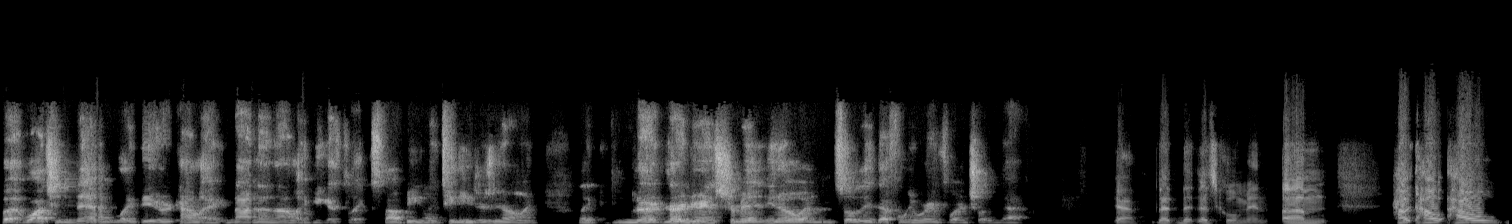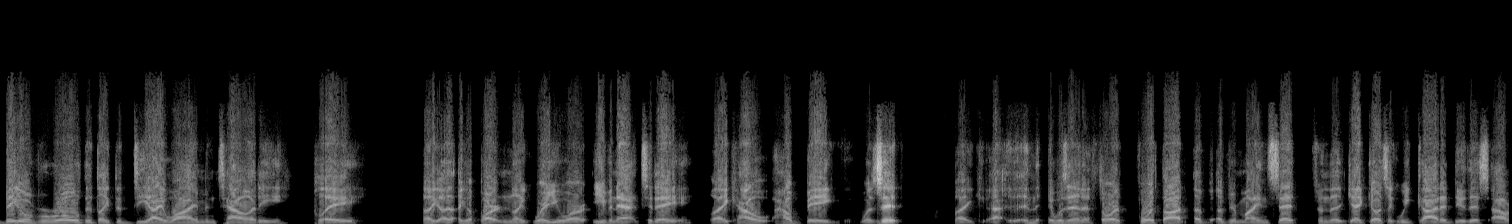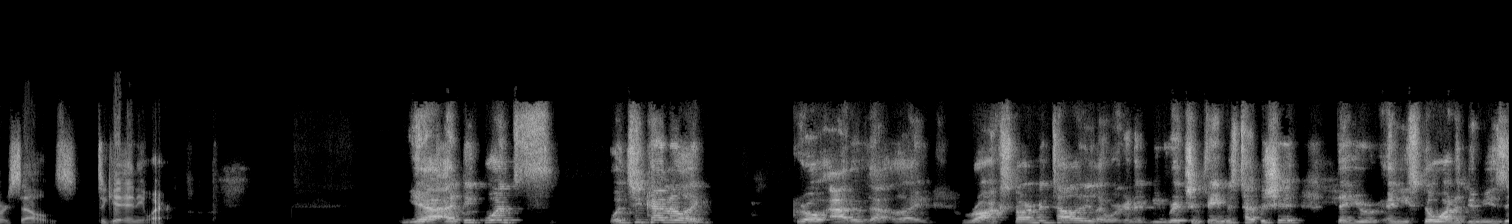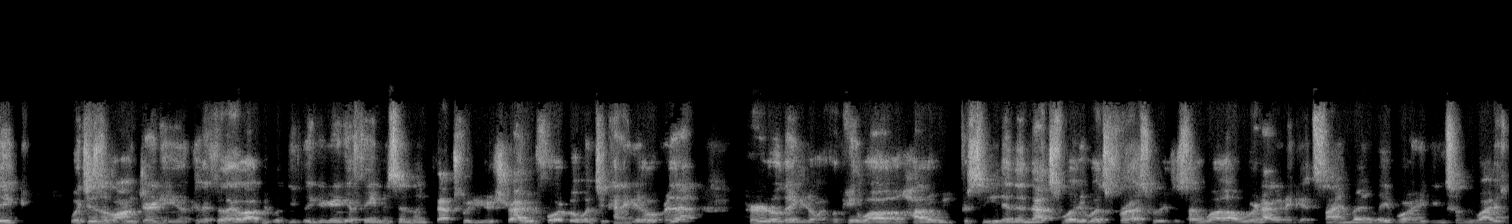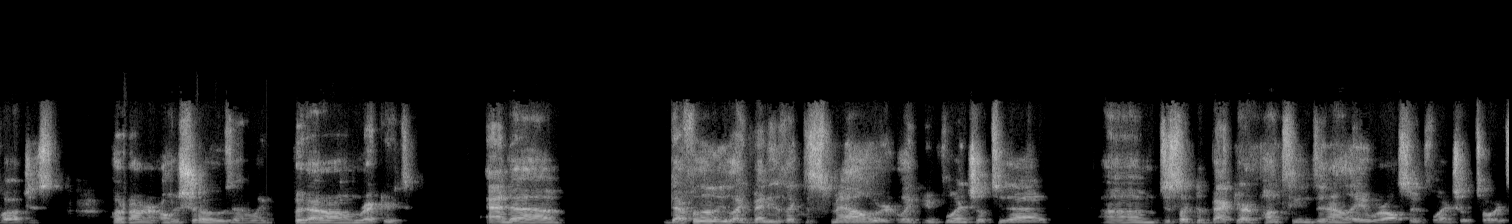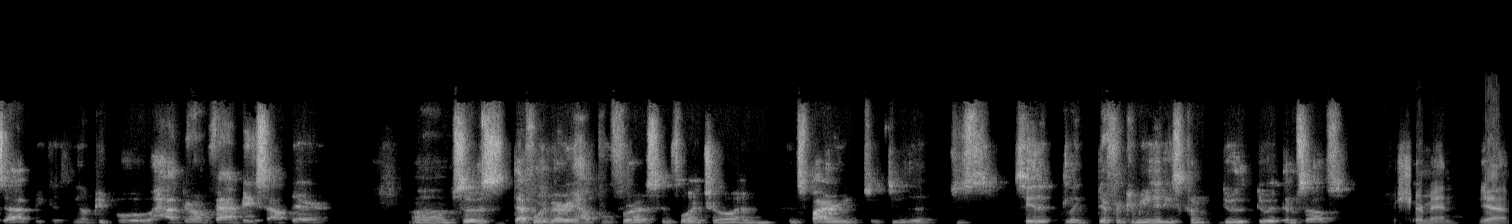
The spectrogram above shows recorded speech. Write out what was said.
But watching them, like they were kind of like, nah, nah, nah, like you guys like stop being like teenagers, you know, like like learn, learn your instrument, you know, and so they definitely were influential in that. Yeah, that, that that's cool, man. Um, how how how big of a role did like the DIY mentality play like a, like a part in like where you are even at today? Like how how big was it? Like uh, and it was in a thought forethought of, of your mindset from the get go. It's like we got to do this ourselves to get anywhere. Yeah, I think once once you kind of like grow out of that like rock star mentality, like we're gonna be rich and famous type of shit, then you and you still want to do music, which is a long journey, you know, because I feel like a lot of people think that you're gonna get famous and like that's what you're striving for. But once you kind of get over that hurdle, then you're like, okay, well, how do we proceed? And then that's what it was for us. We were just like, well, we're not gonna get signed by a label or anything, so we might as well just put on our own shows and like put out our own records. And um, definitely like venues like the smell were like influential to that. Um, just like the backyard punk scenes in LA were also influential towards that because you know people have their own fan base out there. Um, so it was definitely very helpful for us, influential and inspiring to do the just see that like different communities come do do it themselves. For sure, man. Yeah.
